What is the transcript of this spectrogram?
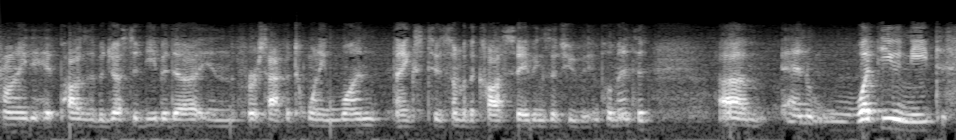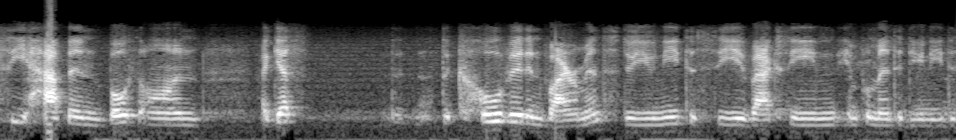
trying to hit positive adjusted EBITDA in the first half of 21, thanks to some of the cost savings that you've implemented. Um, and what do you need to see happen both on, I guess, the COVID environment? Do you need to see a vaccine implemented? Do you need to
